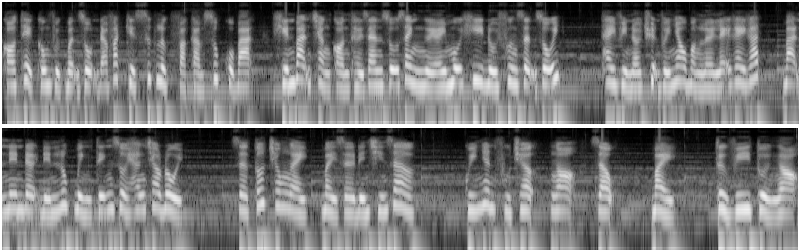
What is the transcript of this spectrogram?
Có thể công việc bận rộn đã vắt kiệt sức lực và cảm xúc của bạn, khiến bạn chẳng còn thời gian dỗ dành người ấy mỗi khi đối phương giận dỗi. Thay vì nói chuyện với nhau bằng lời lẽ gay gắt, bạn nên đợi đến lúc bình tĩnh rồi hăng trao đổi. Giờ tốt trong ngày, 7 giờ đến 9 giờ. Quý nhân phù trợ, ngọ, dậu. 7. Tử vi tuổi ngọ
